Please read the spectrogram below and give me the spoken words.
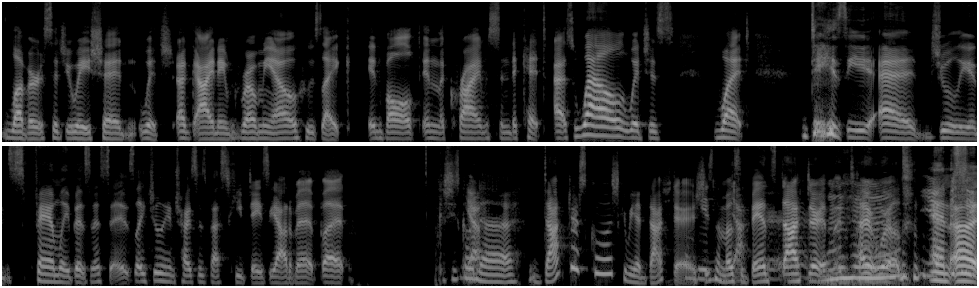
lover situation which a guy named Romeo who's like involved in the crime syndicate as well which is what Daisy and Julian's family business is. Like Julian tries his best to keep Daisy out of it but because she's going to doctor school she can be a doctor gonna she's the most advanced doctor. doctor in the entire Mhm. world Yeah, And uh,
